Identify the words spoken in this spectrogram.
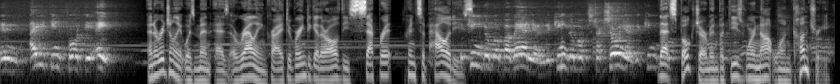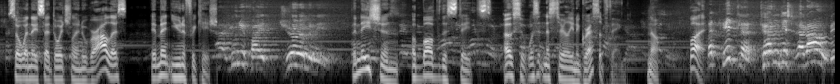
in 1848. And originally it was meant as a rallying cry to bring together all of these separate principalities. The kingdom of Bavaria, the kingdom of Saxonia, the kingdom that spoke German, but these were not one country. So when they said Deutschland über alles, it meant unification. Unified Germany. The nation above the states. Oh, so it wasn't necessarily an aggressive thing. No. But, but Hitler turned this around.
